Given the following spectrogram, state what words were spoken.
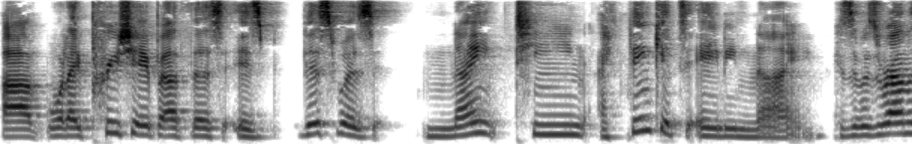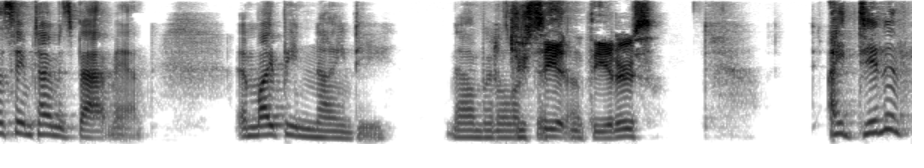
Uh, what I appreciate about this is this was 19, I think it's 89, because it was around the same time as Batman. It might be 90. Now I'm going to Did you see it in theaters? I didn't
